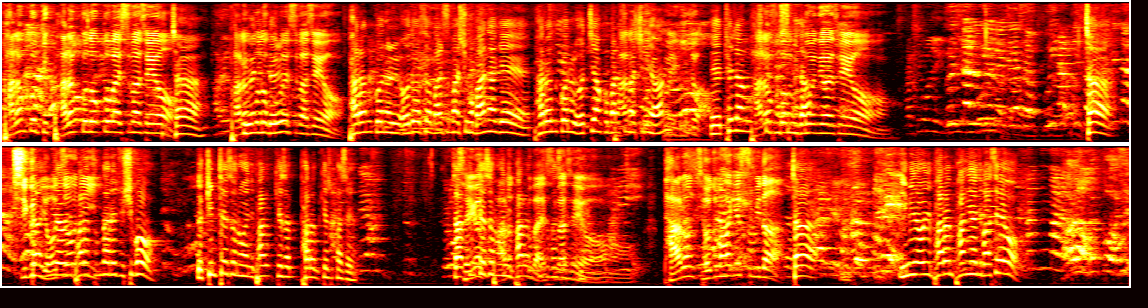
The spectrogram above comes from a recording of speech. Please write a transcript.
발언권 듣 발언권 얻고 말씀하세요. 자, 발언권 얻고 의원님들 말씀하세요. 발언권을 얻어서 말씀하시고 만약에 발언권을 얻지 않고 말씀하시면 예, 퇴장시킬 수 있습니다. 발언권 하세요. 자, 지금 자, 이 의원님 발언 여전히 중단해 주시고 예, 김태선 의원님 발언 계속 발언 계속하세요. 자, 제가 김태선 의원님 듣고 발언 계속하세요. 말씀하세요. 발언 저 좀 하겠습니다. 자, 이민자 의원님 발언 방해하지 마세요. 한국말하고 듣는 말이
